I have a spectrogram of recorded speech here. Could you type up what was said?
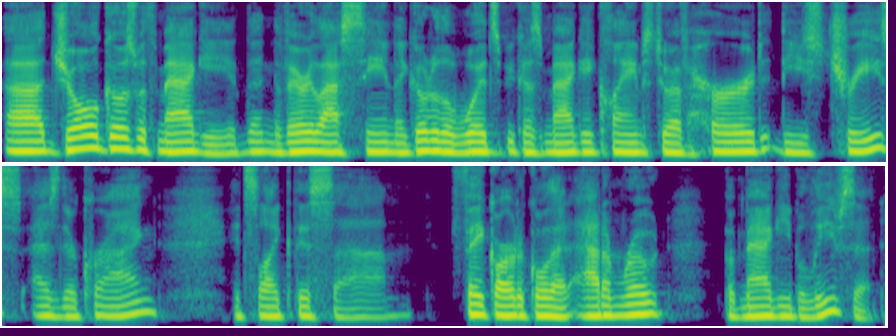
Uh, Joel goes with Maggie. Then the very last scene, they go to the woods because Maggie claims to have heard these trees as they're crying. It's like this um, fake article that Adam wrote but Maggie believes it.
